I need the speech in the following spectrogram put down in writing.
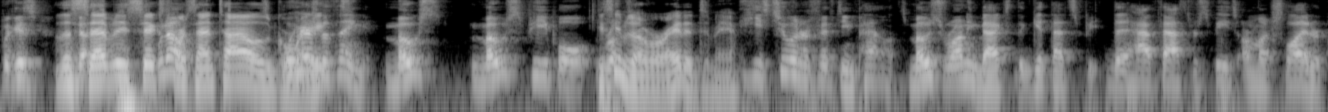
because The seventy six no. percentile is great. Well, here's the thing: most most people He seems overrated to me. he's 215 pounds. Most running backs that get that speed, that have faster speeds, are much lighter.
